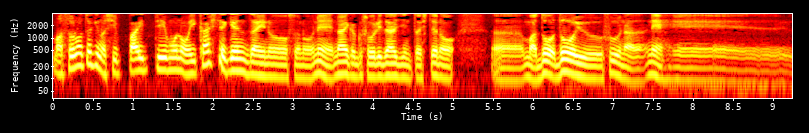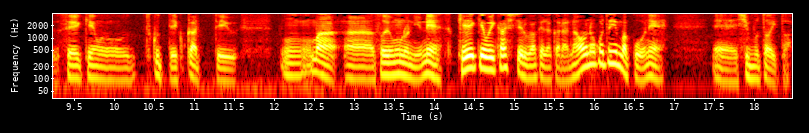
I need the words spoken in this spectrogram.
まあその時の失敗っていうものを活かして現在のそのね、内閣総理大臣としての、あまあどう、どういうふうなね、えー、政権を作っていくかっていう、うん、まあ、そういうものにね、経験を活かしてるわけだから、なおのこと今こうね、えー、しぶといと。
